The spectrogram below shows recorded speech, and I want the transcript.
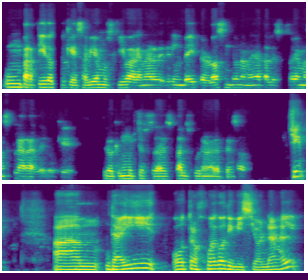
un partido que sabíamos que iba a ganar Green Bay, pero lo hacen de una manera tal vez todavía más clara de lo que, lo que muchos tal vez pudieron haber pensado. Sí, de ahí otro juego divisional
